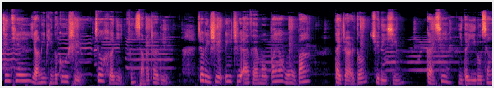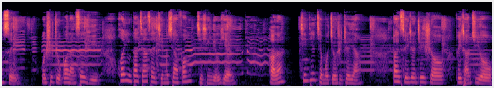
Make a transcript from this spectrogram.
今天杨丽萍的故事就和你分享到这里。这里是荔枝 FM 八幺五五八，带着耳朵去旅行。感谢你的一路相随。我是主播蓝色雨，欢迎大家在节目下方进行留言。好了，今天节目就是这样。伴随着这首非常具有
